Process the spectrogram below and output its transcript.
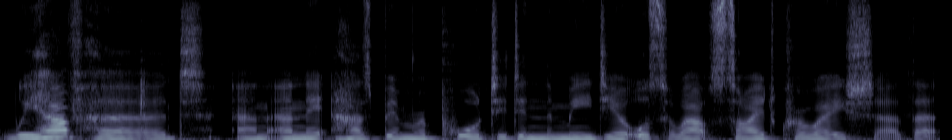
we have heard, and, and it has been reported in the media, also outside Croatia, that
